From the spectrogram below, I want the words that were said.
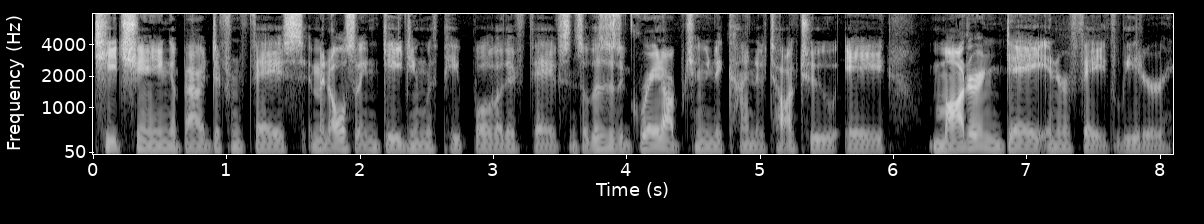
teaching about different faiths and also engaging with people of other faiths. And so this is a great opportunity to kind of talk to a modern day interfaith leader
